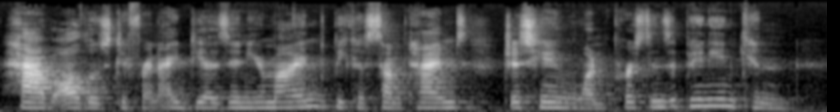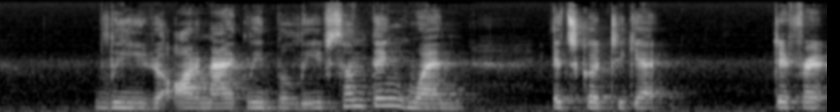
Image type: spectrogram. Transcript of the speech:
have all those different ideas in your mind because sometimes just hearing one person's opinion can lead you to automatically believe something when it's good to get different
